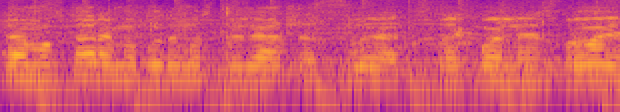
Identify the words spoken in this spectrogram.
Е, Ми йдемо в тери, ми будемо стріляти з страйкбольної зброї,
